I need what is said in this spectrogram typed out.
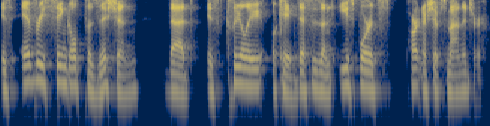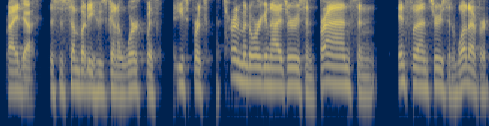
is every single position that is clearly okay. This is an esports partnerships manager, right? Yeah. This is somebody who's going to work with esports tournament organizers and brands and influencers and whatever.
